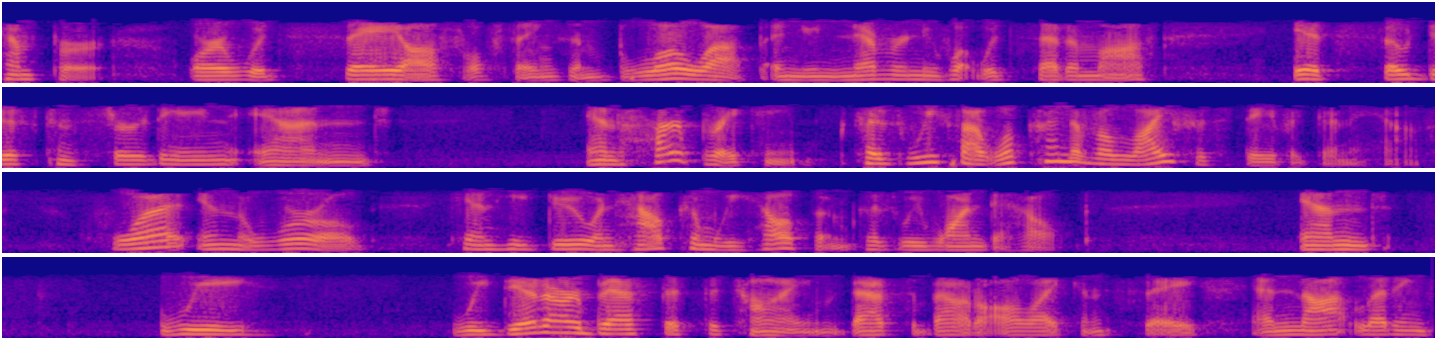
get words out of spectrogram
temper or would say awful things and blow up and you never knew what would set him off, it's so disconcerting and and heartbreaking because we thought, what kind of a life is David going to have? What in the world can he do and how can we help him? Because we wanted to help. And we we did our best at the time. That's about all I can say. And not letting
